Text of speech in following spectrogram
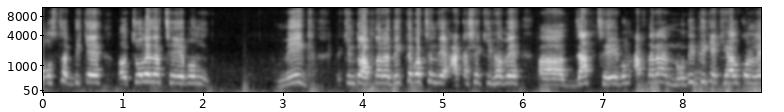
অবস্থার দিকে চলে যাচ্ছে এবং মেঘ, কিন্তু আপনারা দেখতে পাচ্ছেন যে আকাশে কীভাবে যাচ্ছে এবং আপনারা নদীর দিকে খেয়াল করলে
